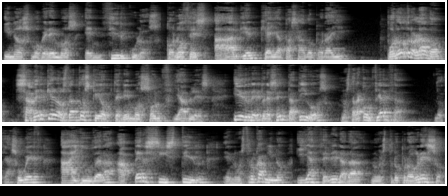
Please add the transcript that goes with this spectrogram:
y nos moveremos en círculos. ¿Conoces a alguien que haya pasado por ahí? Por otro lado, saber que los datos que obtenemos son fiables y representativos nos dará confianza. lo que a su vez ayudará a persistir en nuestro camino y acelerará nuestro progreso.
